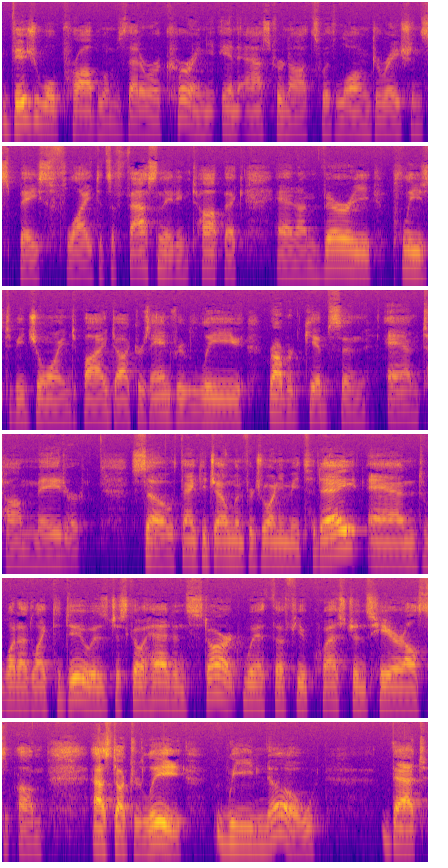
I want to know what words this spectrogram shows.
visual problems that are occurring in astronauts with long duration space flight. It's a fascinating topic, and I'm very pleased to be joined by Doctors Andrew Lee, Robert Gibson, and Tom Mader. So, thank you, gentlemen, for joining me today. And what I'd like to do is just go ahead and start with a few questions here. I'll um, ask Dr. Lee. We know that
